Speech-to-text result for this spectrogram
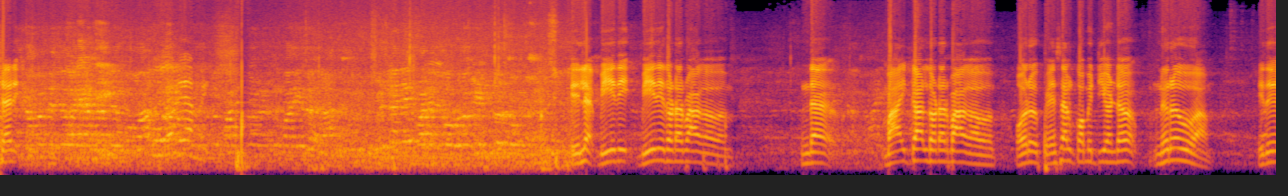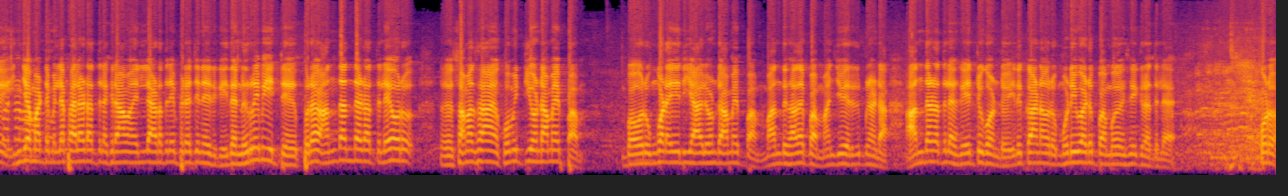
சரி. இல்லை பீதி பீதி தொடர்பாகவும் இந்த வாய்க்கால் தொடர்பாகவும் ஒரு ஸ்பெஷல் கமிட்டி ஒன்று நிறுவுவோம். இது இங்கே மட்டும் பல இடத்துல கிராமம் எல்லா இடத்துலையும் பிரச்சனை இருக்குது இதை நிறுவிட்டு பிறகு அந்தந்த இடத்துல ஒரு அஹ், கமிட்டி ஒன்று அமைப்போம். இப்போ ஒரு உங்களோட ஏரியாவில் ஒன்று அமைப்பம் வந்து கதைப்பம் அஞ்சு பேர் இருப்பினடா அந்த இடத்துல ஏற்றுக்கொண்டு இதுக்கான ஒரு முடிவெடுப்பம் மிக சீக்கிரத்தில். கொடு.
